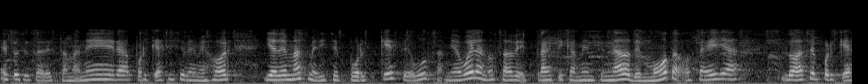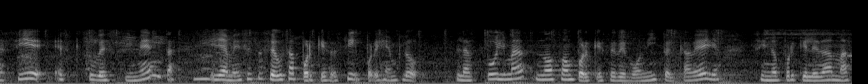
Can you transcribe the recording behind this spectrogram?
esto se usa de esta manera, porque así se ve mejor, y además me dice, ¿por qué se usa? Mi abuela no sabe prácticamente nada de moda, o sea, ella lo hace porque así es su vestimenta. Y ella me dice, esto se usa porque es así, por ejemplo, las tulmas no son porque se ve bonito el cabello, sino porque le da más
